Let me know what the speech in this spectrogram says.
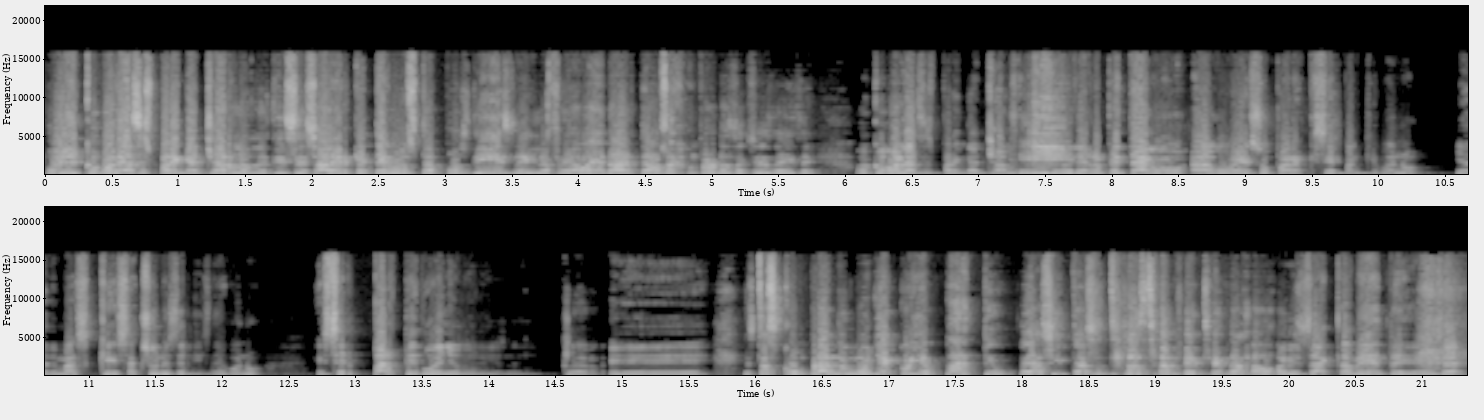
Oye, ¿cómo le haces para engancharlos? Les dices, a ver, ¿qué te gusta? Pues Disney y la frega. Bueno, a ver, te vamos a comprar unas acciones de Disney. ¿O cómo le haces para engancharlos? Sí, de repente hago, hago eso para que sepan que, bueno, y además, ¿qué es acciones de Disney? Bueno, es ser parte dueño de Disney. Claro. Eh, Estás comprando un muñeco y en parte un pedacito de eso te lo están metiendo a la bolsa. Exactamente. O sea,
